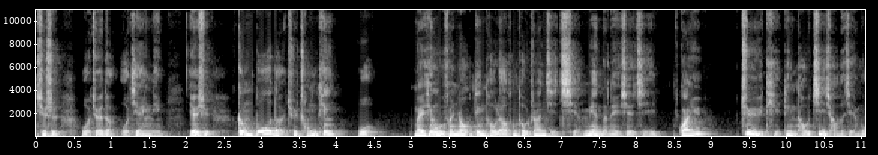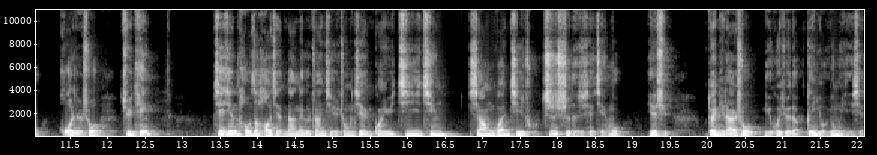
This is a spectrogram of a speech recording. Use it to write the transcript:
其实我觉得我建议您，也许。更多的去重听我每天五分钟定投聊通透专辑前面的那些集关于具体定投技巧的节目，或者说去听基金投资好简单那个专辑中间关于基金相关基础知识的这些节目，也许对你来说你会觉得更有用一些。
